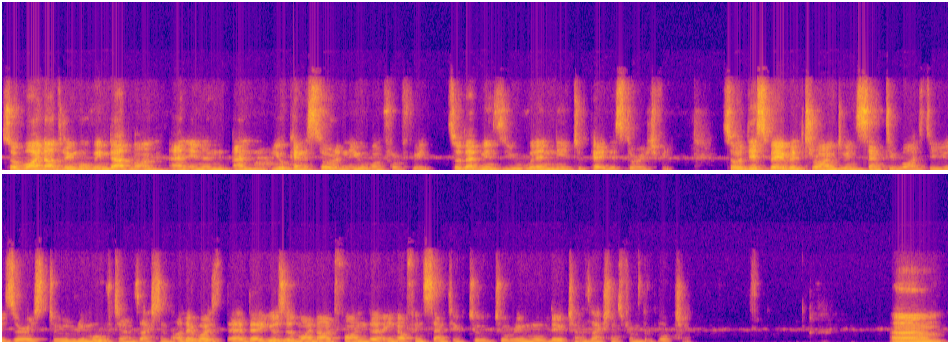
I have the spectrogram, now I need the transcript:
so why not removing that one and, in, and you can store a new one for free. So that means you wouldn't need to pay the storage fee. So this way we're trying to incentivize the users to remove transactions. Otherwise, uh, the user might not find uh, enough incentive to, to remove their transactions from the blockchain. Um,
